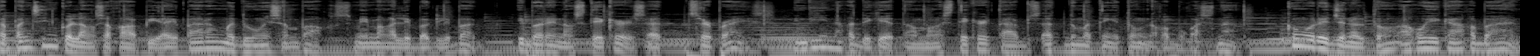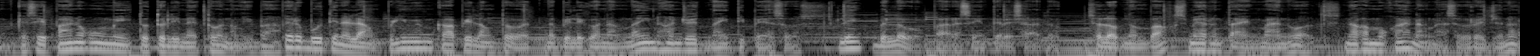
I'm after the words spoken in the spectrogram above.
Napansin ko lang sa copy ay parang madungis ang box, may mga libag-libag. Iba rin ang stickers at surprise, hindi nakadikit ang mga sticker tabs at dumating itong nakabukas na. Kung original to, ako ay kakabahan kasi paano kung may tutuli na ito ng iba. Pero buti na lang, premium copy lang to at nabili ko ng 990 pesos. Link below para sa interesado. Sa loob ng box, meron tayong manuals na kamukha ng nasa original.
